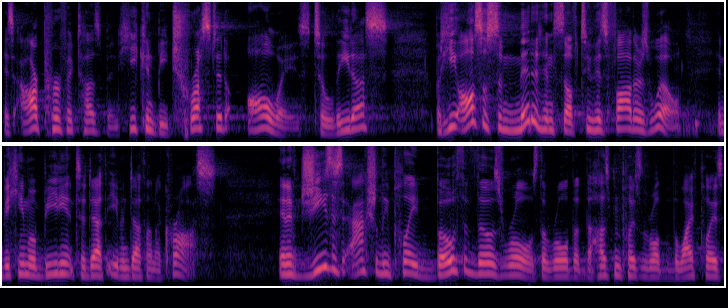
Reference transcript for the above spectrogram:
is our perfect husband. He can be trusted always to lead us, but he also submitted himself to his Father's will and became obedient to death, even death on a cross. And if Jesus actually played both of those roles, the role that the husband plays, the role that the wife plays,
